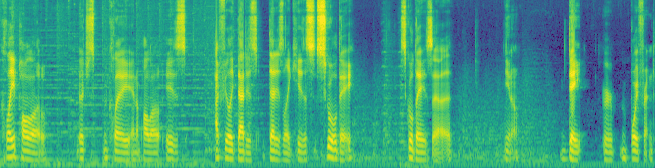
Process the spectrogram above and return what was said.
Clay Paulo, which is Clay and Apollo is I feel like that is that is like his school day school days uh you know date or boyfriend.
